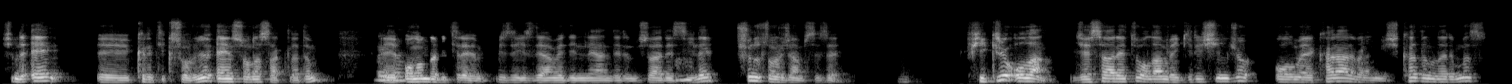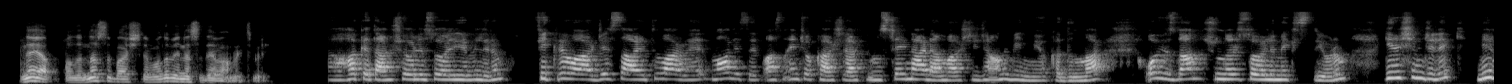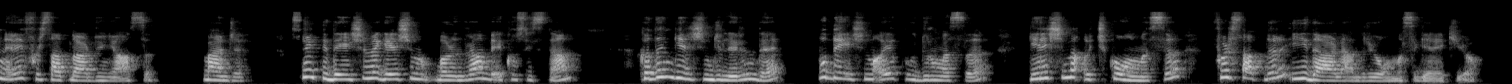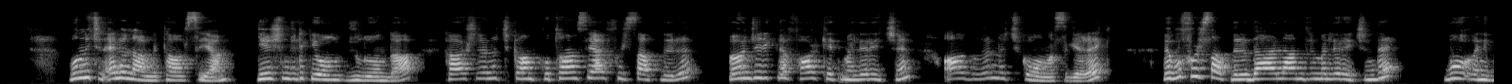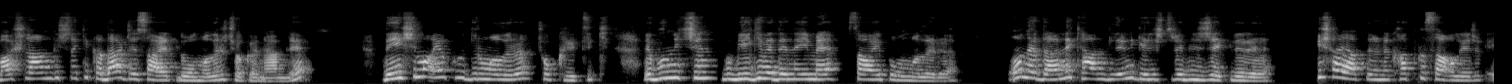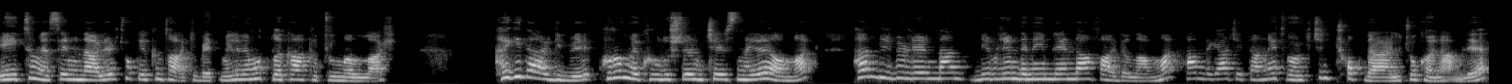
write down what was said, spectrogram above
Şimdi en e, kritik soruyu en sona sakladım. E, onunla bitirelim bizi izleyen ve dinleyenlerin müsaadesiyle. Hı. Şunu soracağım size. Fikri olan, cesareti olan ve girişimci olmaya karar vermiş kadınlarımız ne yapmalı, nasıl başlamalı ve nasıl devam etmeli? Hakikaten şöyle söyleyebilirim. Fikri var, cesareti var ve maalesef aslında en çok karşılaştığımız şey nereden başlayacağını bilmiyor kadınlar. O yüzden şunları söylemek istiyorum. Girişimcilik bir nevi fırsatlar dünyası bence. Sürekli değişim ve gelişim barındıran bir ekosistem. Kadın girişimcilerin de bu değişime ayak uydurması, gelişime açık olması, fırsatları iyi değerlendiriyor olması gerekiyor. Bunun için en önemli tavsiyem girişimcilik yolculuğunda karşılarına çıkan potansiyel fırsatları öncelikle fark etmeleri için algıların açık olması gerek. Ve bu fırsatları değerlendirmeleri için de bu hani başlangıçtaki kadar cesaretli olmaları çok önemli. Değişime ayak uydurmaları çok kritik ve bunun için bu bilgi ve deneyime sahip olmaları, o nedenle kendilerini geliştirebilecekleri, iş hayatlarına katkı sağlayacak eğitim ve seminerleri çok yakın takip etmeli ve mutlaka katılmalılar. Kagider gibi kurum ve kuruluşların içerisinde yer almak hem birbirlerinden, birbirlerinin deneyimlerinden faydalanmak hem de gerçekten network için çok değerli, çok önemli.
